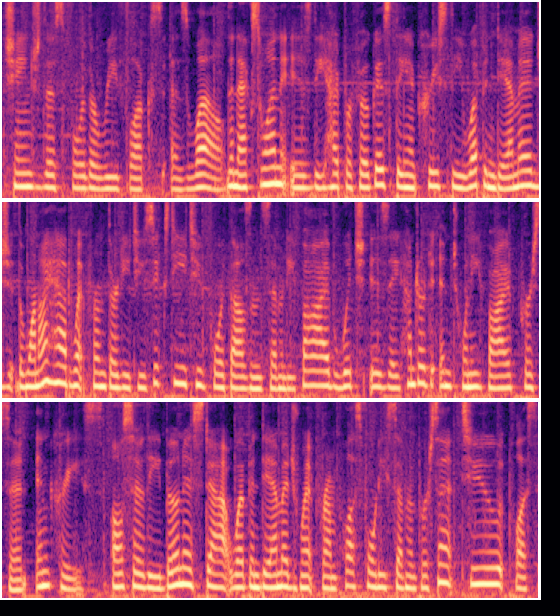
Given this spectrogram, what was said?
changed this for the reflux as well. The next one is the Hyperfocus. They increased the weapon damage. The one I had went from 3260 to 4075, which is a 125% increase. Also, the bonus stat weapon damage went from plus 47% to plus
